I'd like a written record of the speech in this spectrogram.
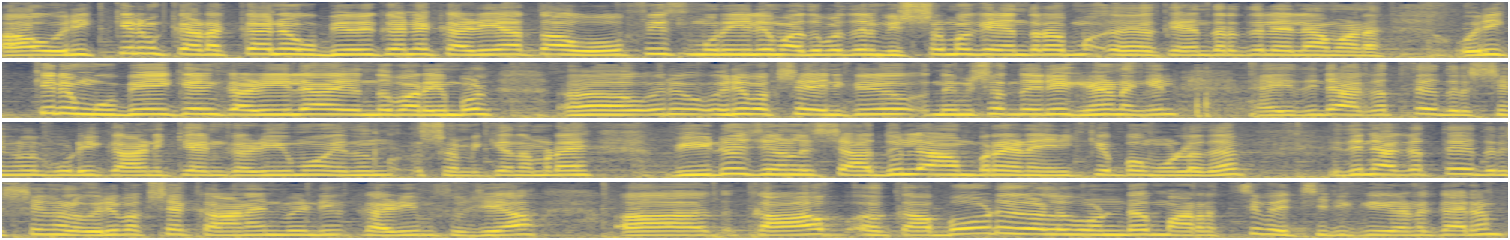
ആ, ഒരിക്കലും കിടക്കാനോ ഉപയോഗിക്കാനോ കഴിയാത്ത ഓഫീസ് മുറിയിലും അതുപോലെ തന്നെ വിശ്രമ കേന്ദ്ര കേന്ദ്രത്തിലെല്ലാമാണ്. ഒരിക്കലും ഉപയോഗിക്കാൻ കഴിയില്ല എന്ന് പറയുമ്പോൾ ഒരു ഒരു പക്ഷേ എനിക്കൊരു നിമിഷം തരികയാണെങ്കിൽ ഇതിന്റെ അകത്തെ ദൃശ്യങ്ങൾ കൂടി കാണിക്കാൻ കഴിയുമോ എന്ന് ശ്രമിക്കാം. നമ്മുടെ വീഡിയോ ജേർണലിസ്റ്റ് അതുൽ ആംബ്രയാണ് എനിക്കൊപ്പം ഉള്ളത്. ഇതിനകത്തെ ദൃശ്യങ്ങൾ ഒരു പക്ഷേ കാണാൻ വേണ്ടി കഴിയും സുജിയ. കബോർഡുകൾ കൊണ്ട് മറച്ച് വെച്ചിരിക്കുകയാണ്. കാരണം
